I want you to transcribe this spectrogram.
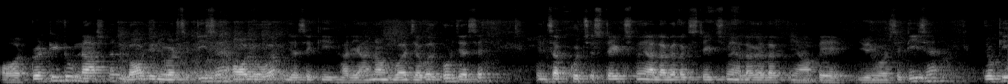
और 22 नेशनल लॉ यूनिवर्सिटीज़ हैं ऑल ओवर जैसे कि हरियाणा हुआ, जबलपुर जैसे। इन सब कुछ स्टेट्स में अलग अलग स्टेट्स में अलग अलग यहाँ पे यूनिवर्सिटीज़ हैं, जो कि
